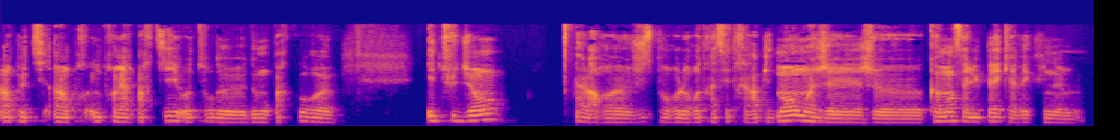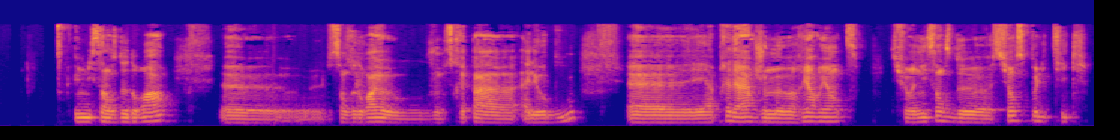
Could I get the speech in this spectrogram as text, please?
un petit, une première partie autour de, mon parcours euh, étudiant. Alors, euh, juste pour le retracer très rapidement, moi, je commence à l'UPEC avec une, une licence de droit, euh, licence de droit où je ne serais pas allé au bout. et après, derrière, je me réoriente sur une licence de sciences politiques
